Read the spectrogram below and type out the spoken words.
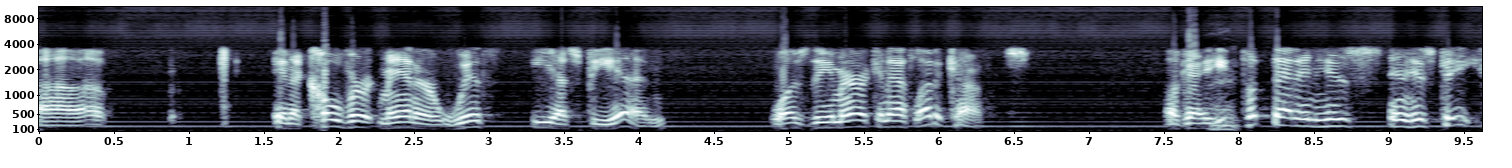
uh, in a covert manner with ESPN was the American Athletic Conference. Okay, he put that in his in his piece.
